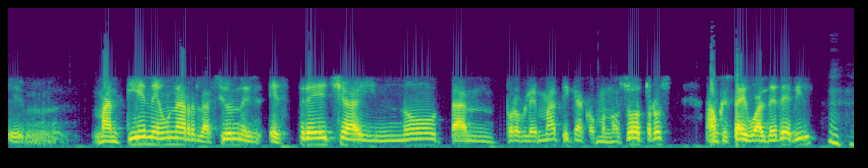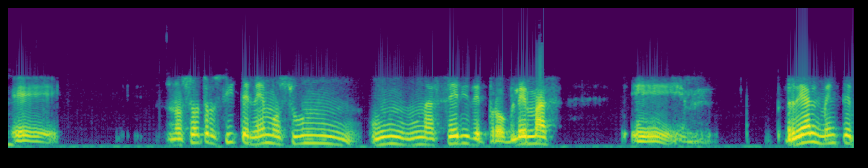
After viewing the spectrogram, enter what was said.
em, mantiene una relación es- estrecha y no tan problemática como nosotros, aunque está igual de débil, eh, nosotros sí tenemos un, un- una serie de problemas eh, realmente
